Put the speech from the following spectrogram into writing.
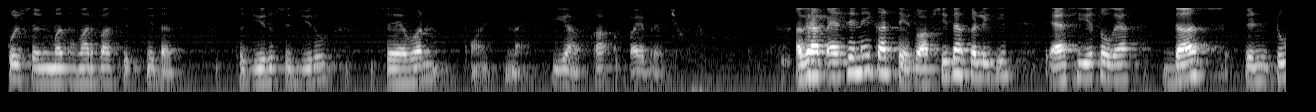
कुल संगमत हमारे पास कितनी दस। तो ज़ीरो से ज़ीरो, सेवन पॉइंट नाइन। ये आपका एवरेज अगर आप ऐसे नहीं करते तो आप सीधा कर लीजिए। ऐसे ये तो हो गया। दस इंटू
